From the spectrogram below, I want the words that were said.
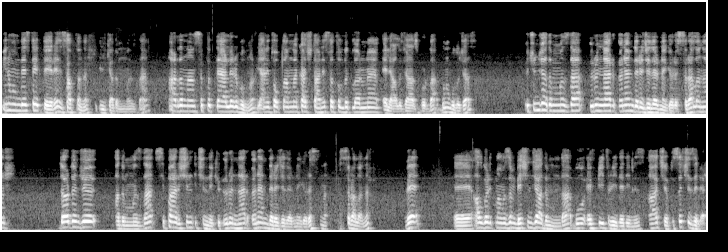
Minimum destek değeri hesaplanır ilk adımımızda. Ardından sıklık değerleri bulunur. Yani toplamda kaç tane satıldıklarını ele alacağız burada. Bunu bulacağız. Üçüncü adımımızda ürünler önem derecelerine göre sıralanır. Dördüncü adımımızda siparişin içindeki ürünler önem derecelerine göre sıralanır. Ve e, algoritmamızın beşinci adımında bu FP3 dediğimiz ağaç yapısı çizilir.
